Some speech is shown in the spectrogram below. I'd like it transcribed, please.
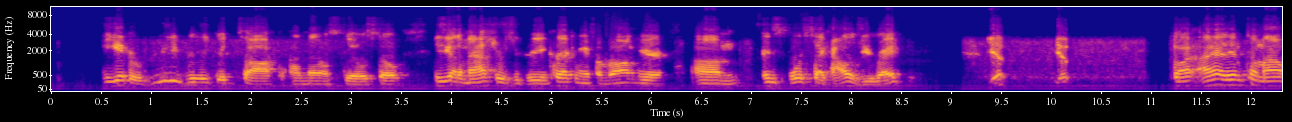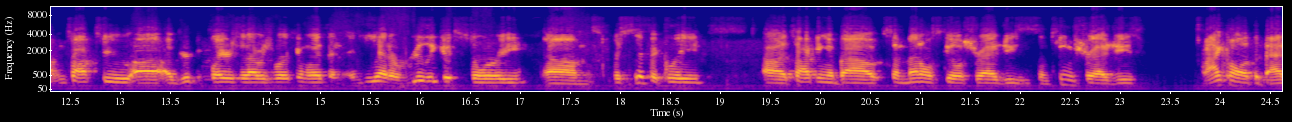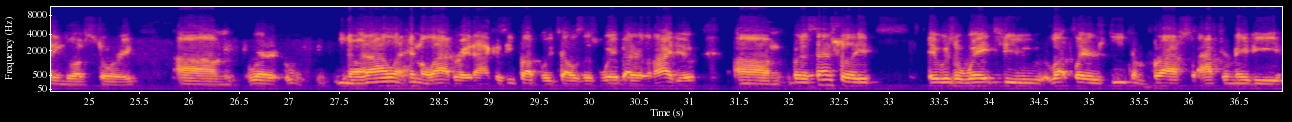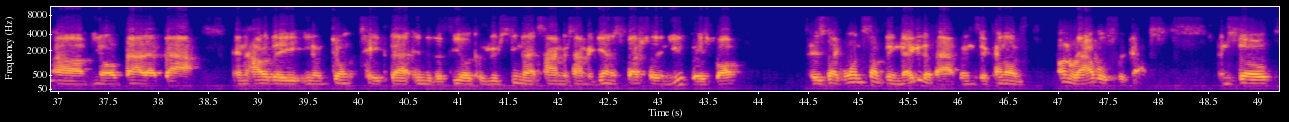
he gave a really really good talk on mental skills. So he's got a master's degree, and correct me if I'm wrong here, um, in sports psychology, right? Yep. Yep. So I, I had him come out and talk to uh, a group of players that I was working with, and, and he had a really good story, um, specifically uh, talking about some mental skill strategies and some team strategies. I call it the batting glove story, um, where you know, and I'll let him elaborate on it because he probably tells this way better than I do. Um, but essentially, it was a way to let players decompress after maybe um, you know a bad at bat and how they you know don't take that into the field because we've seen that time and time again, especially in youth baseball. Is like once something negative happens, it kind of unravels for guys, and so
